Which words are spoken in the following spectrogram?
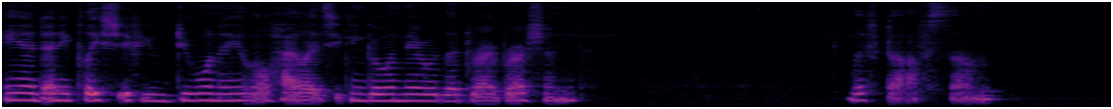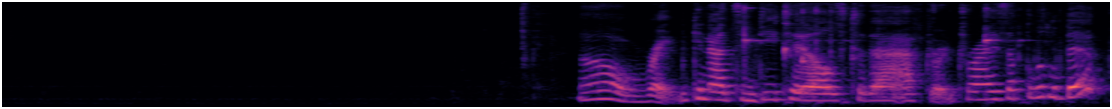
And any place, if you do want any little highlights, you can go in there with a dry brush and lift off some. All right, we can add some details to that after it dries up a little bit.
